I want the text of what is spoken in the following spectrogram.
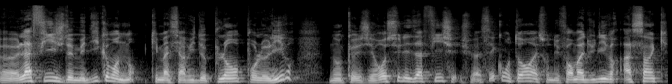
euh, l'affiche de mes 10 commandements qui m'a servi de plan pour le livre. Donc euh, j'ai reçu les affiches, je suis assez content, elles sont du format du livre A5,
